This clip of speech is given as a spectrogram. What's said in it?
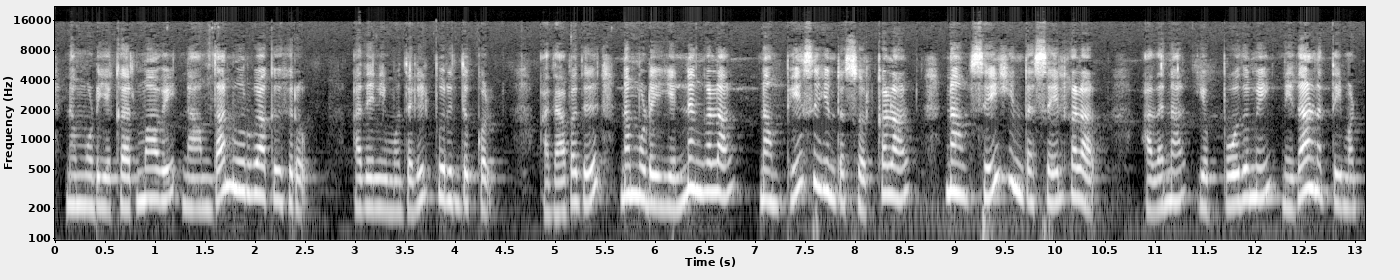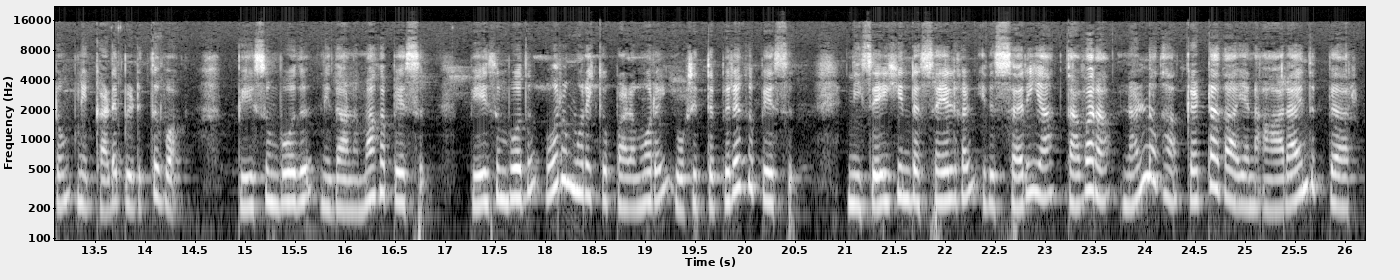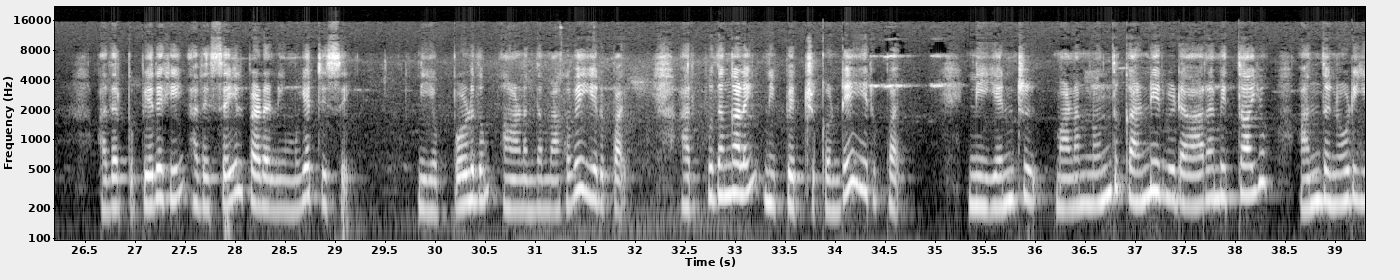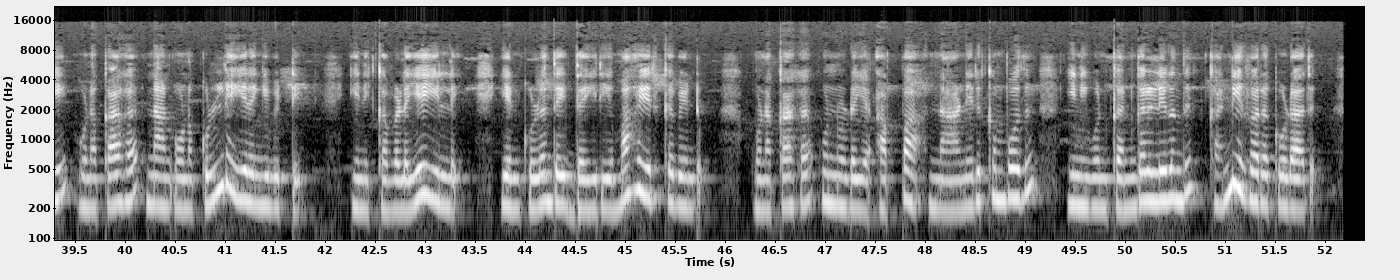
நம்முடைய கர்மாவை நாம் தான் உருவாக்குகிறோம். அதை நீ முதலில் புரிந்து கொள் அதாவது நம்முடைய எண்ணங்களால் நாம் பேசுகின்ற சொற்களால் நாம் செய்கின்ற செயல்களால் அதனால் எப்போதுமே நிதானத்தை மட்டும் நீ கடைபிடித்து வா. பேசும்போது நிதானமாக பேசு. பேசும்போது ஒரு முறைக்கு பல முறை யோசித்த பிறகு பேசு. நீ செய்கின்ற செயல்கள் இது சரியா தவறா நல்லதா கெட்டதா என ஆராய்ந்து பார். அதற்கு பிறகே அதை செயல்பட நீ முயற்சி செய். நீ எப்பொழுதும் ஆனந்தமாகவே இருப்பாய். அற்புதங்களை நீ பெற்றுக்கொண்டே இருப்பாய். நீ என்று மனம் நொந்து கண்ணீர் விட ஆரம்பித்தாயோ அந்த நொடியே உனக்காக நான் உனக்குள்ளே இறங்கிவிட்டேன். இனி கவலையே இல்லை. என் குழந்தை தைரியமாக இருக்க வேண்டும். உனக்காக உன்னுடைய அப்பா நான் இருக்கும்போது இனி உன் கண்களிலிருந்து கண்ணீர் வரக்கூடாது.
